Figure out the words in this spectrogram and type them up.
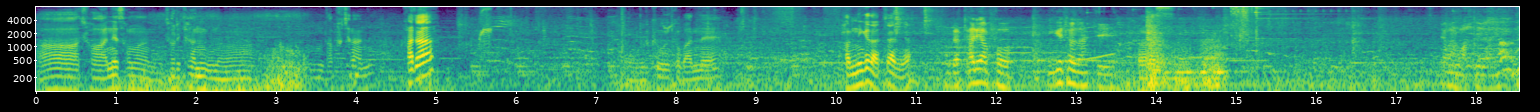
아, 저 안에서만 저렇게 하는구나. 음, 나쁘진 않네. 가자. 어, 이렇게 보니까 맞네. 밟는 게 낫지 않냐? 나 다리 아파. 이게 더 낫지. 알았어. 형을 맡기자.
